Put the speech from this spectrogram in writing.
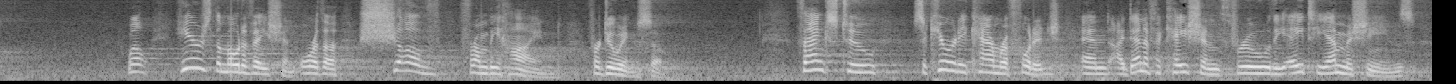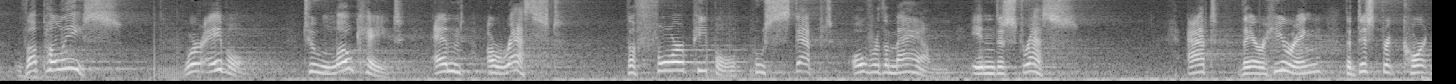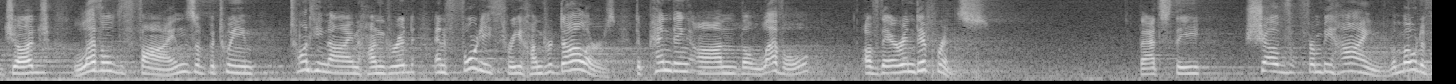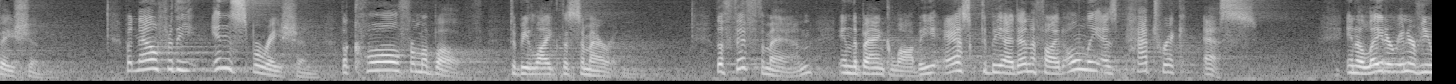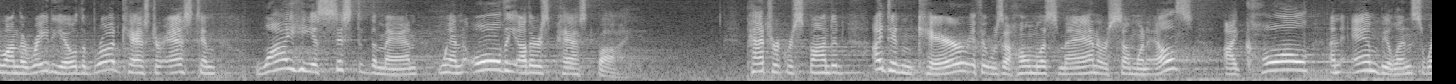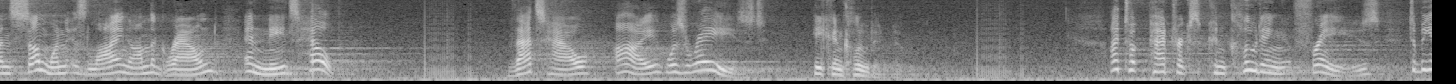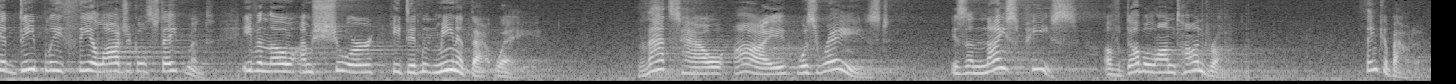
Well, here's the motivation or the shove from behind for doing so. Thanks to security camera footage and identification through the ATM machines, the police were able to locate and arrest the four people who stepped over the man in distress. At their hearing, the district court judge leveled fines of between $2,900 and $4,300, depending on the level of their indifference. That's the shove from behind, the motivation. But now for the inspiration, the call from above to be like the Samaritan. The fifth man in the bank lobby asked to be identified only as Patrick S. In a later interview on the radio, the broadcaster asked him why he assisted the man when all the others passed by. Patrick responded, I didn't care if it was a homeless man or someone else. I call an ambulance when someone is lying on the ground and needs help. That's how I was raised, he concluded. I took Patrick's concluding phrase to be a deeply theological statement, even though I'm sure he didn't mean it that way. That's how I was raised, is a nice piece of double entendre. Think about it.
